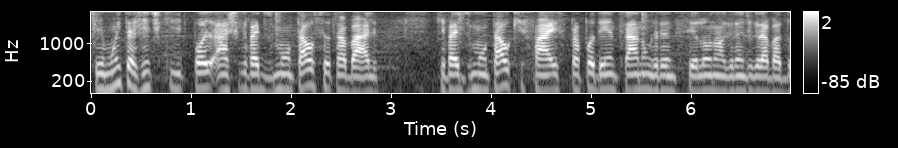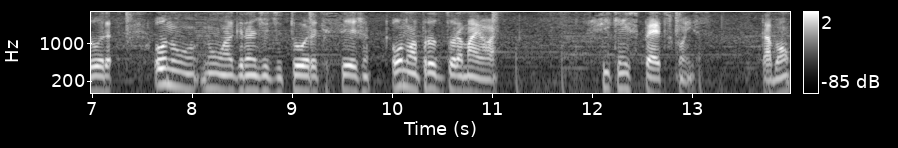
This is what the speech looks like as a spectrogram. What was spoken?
Tem muita gente que pode, acha que vai desmontar o seu trabalho, que vai desmontar o que faz para poder entrar num grande selo, ou numa grande gravadora, ou num, numa grande editora que seja, ou numa produtora maior. Fiquem espertos com isso, tá bom?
